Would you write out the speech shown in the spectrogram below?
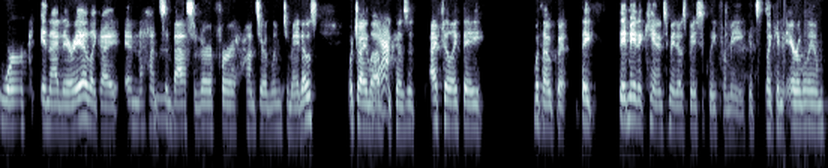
work in that area. Like I am the Hunt's mm. ambassador for Hunt's Heirloom Tomatoes, which I love yeah. because it, I feel like they without good they they made a can of tomatoes basically for me. It's like an heirloom. Okay.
